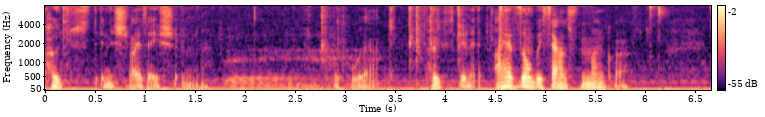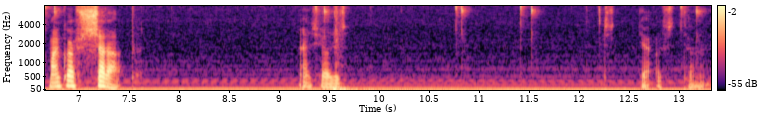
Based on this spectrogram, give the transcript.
post initialization. Look at that post init. I have zombie sounds from Minecraft. Minecraft shut up. Actually I'll just, just yeah I'll just turn it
